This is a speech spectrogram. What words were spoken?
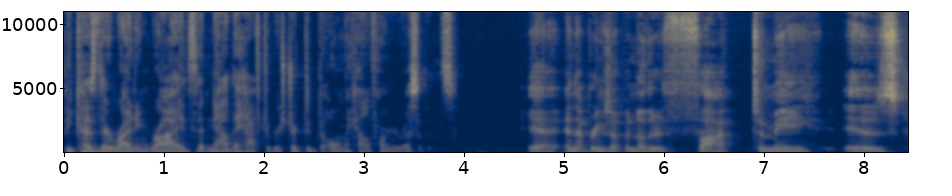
because they're riding rides that now they have to restrict it to only California residents. Yeah, and that brings up another thought to me is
